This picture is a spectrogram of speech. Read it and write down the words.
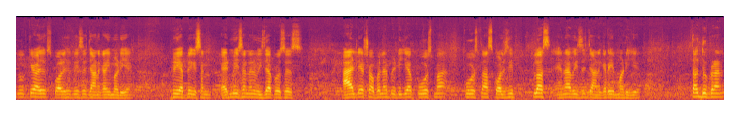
તો કેવા સ્કોલરશિપ વિશે જાણકારી મળી છે ફ્રી એપ્લિકેશન એડમિશન અને વિઝા પ્રોસેસ આઈએલટીએસ ટોફેલ અને પીટી જેવા કોર્સમાં કોર્સના સ્કોલરશિપ પ્લસ એના વિશે જાણકારી મળી છે. તદુપરાંત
